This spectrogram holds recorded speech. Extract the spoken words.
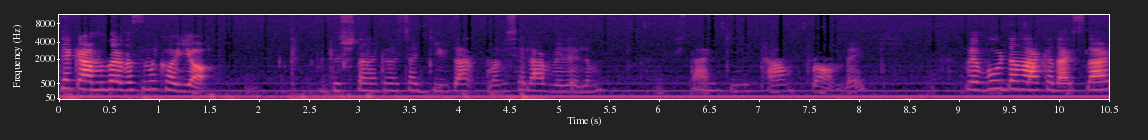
Tekrar muz arabasını koyuyor. De şuradan arkadaşlar Give'den ona bir şeyler verelim. Şuradan Give Tam From Back. Ve buradan arkadaşlar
